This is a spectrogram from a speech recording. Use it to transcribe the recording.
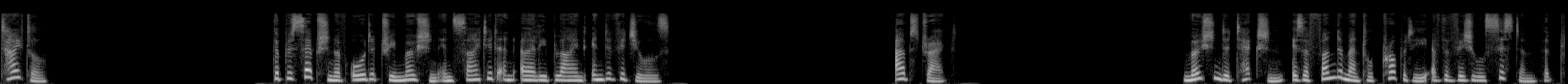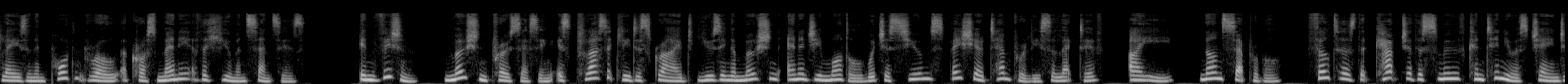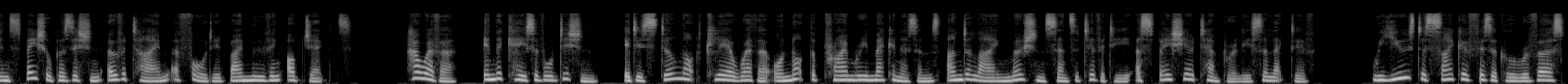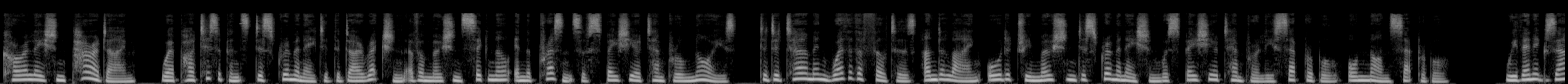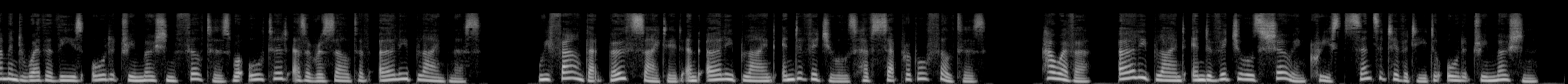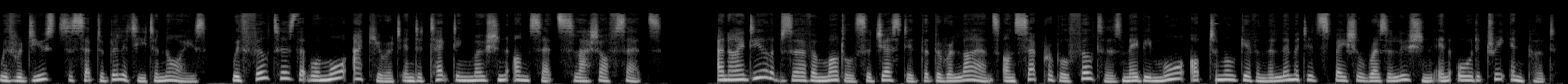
Title The perception of auditory motion in sighted and early blind individuals. Abstract Motion detection is a fundamental property of the visual system that plays an important role across many of the human senses. In vision, motion processing is classically described using a motion energy model which assumes spatiotemporally selective, i.e., non separable, filters that capture the smooth continuous change in spatial position over time afforded by moving objects. However, in the case of audition, it is still not clear whether or not the primary mechanisms underlying motion sensitivity are spatiotemporally selective. We used a psychophysical reverse correlation paradigm, where participants discriminated the direction of a motion signal in the presence of spatiotemporal noise, to determine whether the filters underlying auditory motion discrimination were spatiotemporally separable or non separable. We then examined whether these auditory motion filters were altered as a result of early blindness. We found that both sighted and early blind individuals have separable filters. However, early blind individuals show increased sensitivity to auditory motion, with reduced susceptibility to noise, with filters that were more accurate in detecting motion onsets slash offsets. An ideal observer model suggested that the reliance on separable filters may be more optimal given the limited spatial resolution in auditory input.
